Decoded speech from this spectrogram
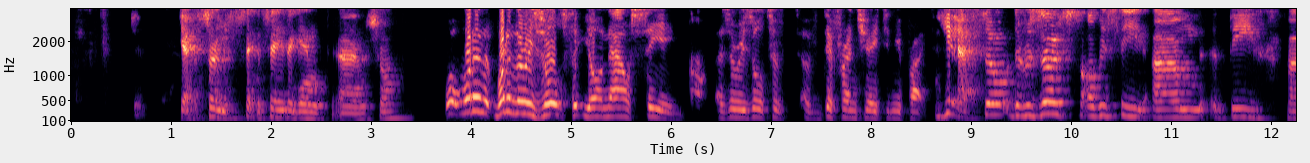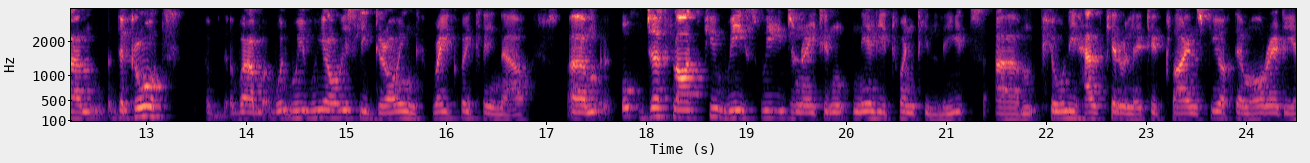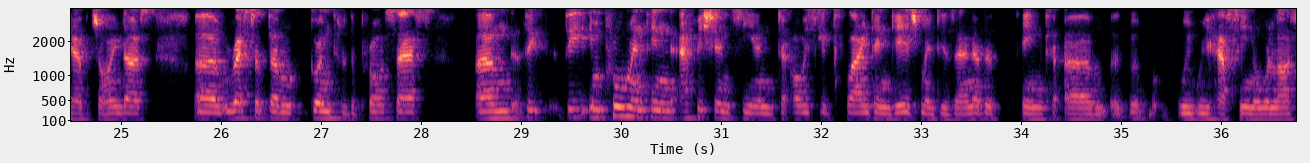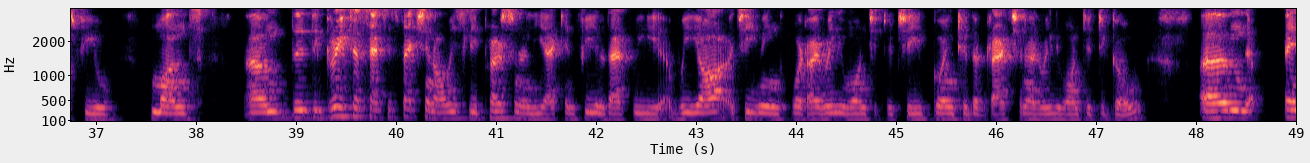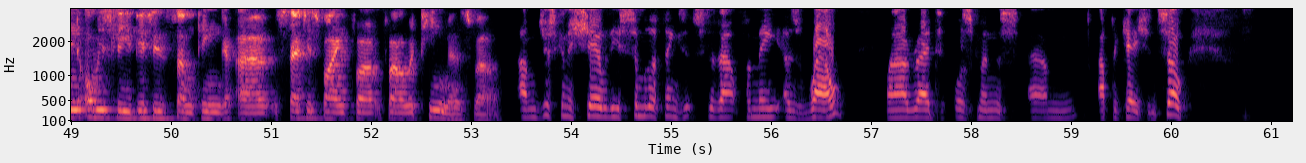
Yeah, sorry, say, say it again, uh, Sean. What, what, are the, what are the results that you're now seeing as a result of, of differentiating your practice? Yeah, so the results, obviously, um, the um, the growth. Um, we we obviously growing very quickly now. Um, just last few weeks, we generated nearly 20 leads, um, purely healthcare related clients. Few of them already have joined us. Uh, rest of them going through the process. Um, the, the improvement in efficiency and obviously client engagement is another thing um, we, we have seen over the last few months. Um, the, the greater satisfaction, obviously, personally, I can feel that we we are achieving what I really wanted to achieve, going to the direction I really wanted to go. Um, and obviously, this is something uh, satisfying for, for our team as well. I'm just going to share with you some of the things that stood out for me as well when I read Usman's um, application. So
